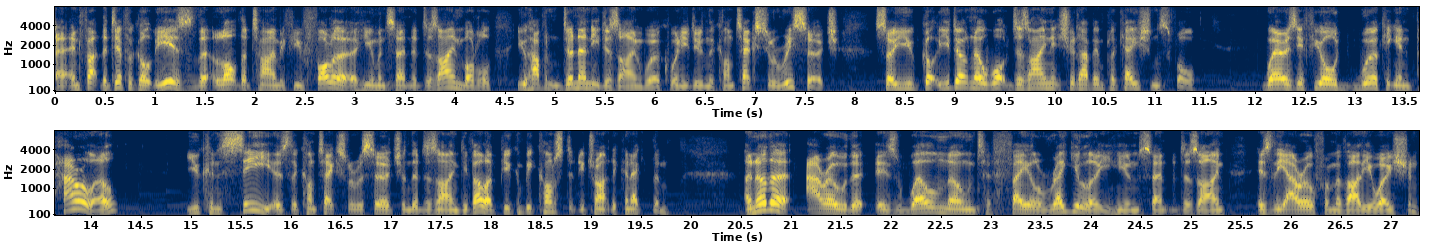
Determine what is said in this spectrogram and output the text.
Uh, in fact, the difficulty is that a lot of the time, if you follow a human centered design model, you haven't done any design work when you're doing the contextual research. So you've got you don't know what design it should have implications for. Whereas if you're working in parallel, you can see as the contextual research and the design develop, you can be constantly trying to connect them. Another arrow that is well known to fail regularly in human centered design is the arrow from evaluation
